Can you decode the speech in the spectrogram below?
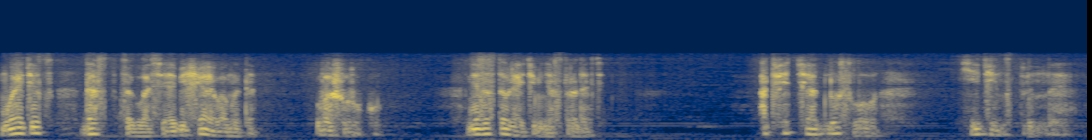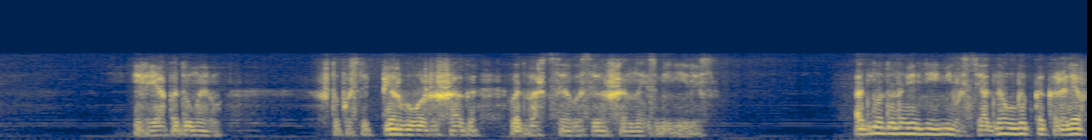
Мой отец даст согласие, обещаю вам это. Вашу руку. Не заставляйте меня страдать. Ответьте одно слово. Единственное. Или я подумаю, что после первого же шага во дворце вы совершенно изменились. Одно дуновение милости, одна улыбка королев,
